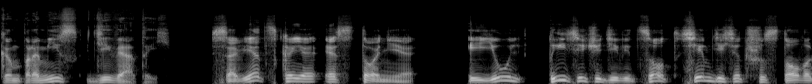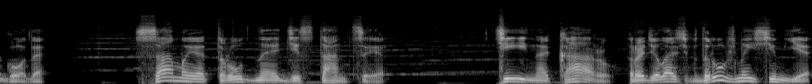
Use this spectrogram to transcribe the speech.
Компромисс девятый. Советская Эстония. Июль 1976 года. Самая трудная дистанция. Тина Кару родилась в дружной семье,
